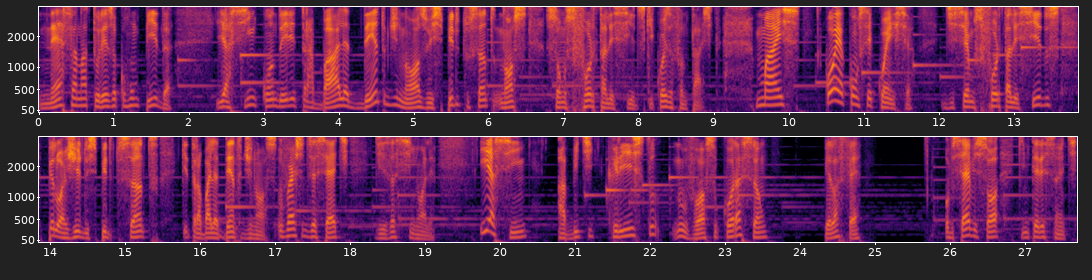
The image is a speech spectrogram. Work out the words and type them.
nessa natureza corrompida. E assim, quando ele trabalha dentro de nós, o Espírito Santo, nós somos fortalecidos. Que coisa fantástica. Mas qual é a consequência de sermos fortalecidos pelo agir do Espírito Santo que trabalha dentro de nós? O verso 17 diz assim: olha, e assim habite Cristo no vosso coração pela fé. Observe só que interessante.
